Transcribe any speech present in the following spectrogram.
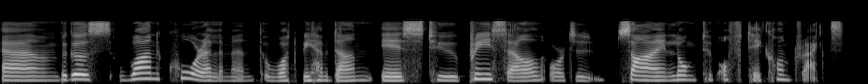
um, because one core element of what we have done is to pre-sell or to sign long-term offtake contracts.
